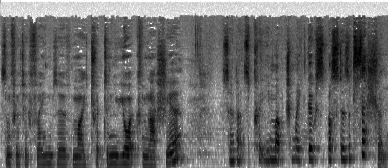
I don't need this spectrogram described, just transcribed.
some photo frames of my trip to New York from last year. So that's pretty much my Ghostbusters obsession.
